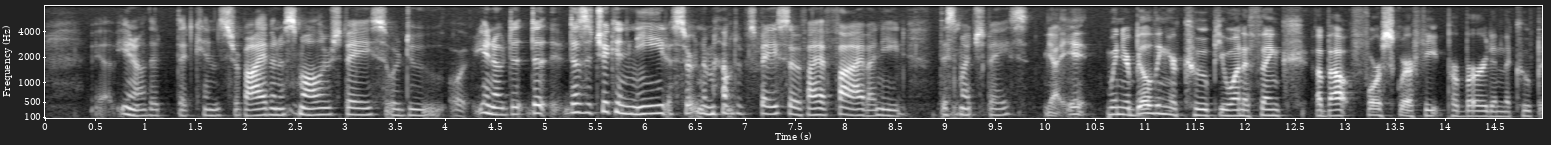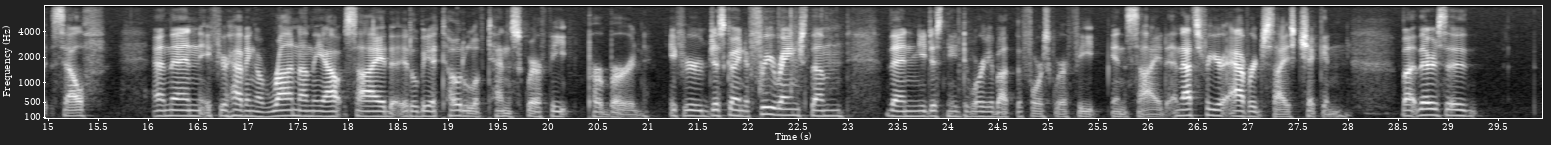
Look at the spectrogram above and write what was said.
you know, that, that can survive in a smaller space, or do, or you know, do, do, does a chicken need a certain amount of space? So if I have five, I need this much space. Yeah, it, when you're building your coop, you want to think about four square feet per bird in the coop itself and then if you're having a run on the outside, it'll be a total of 10 square feet per bird. If you're just going to free range them, then you just need to worry about the four square feet inside. And that's for your average size chicken. But there's a,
